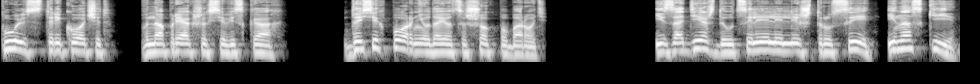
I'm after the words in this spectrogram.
пульс стрекочет в напрягшихся висках. До сих пор не удается шок побороть. Из одежды уцелели лишь трусы и носки.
